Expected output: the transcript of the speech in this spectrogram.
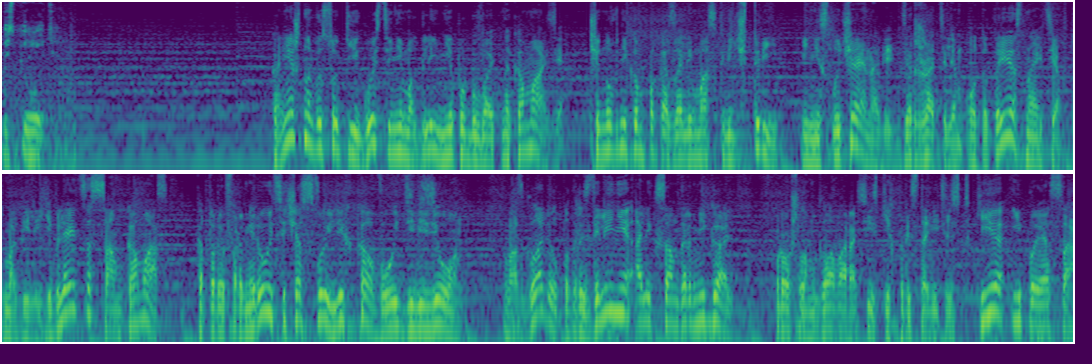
беспилотия. Конечно, высокие гости не могли не побывать на КАМАЗе. Чиновникам показали «Москвич-3». И не случайно, ведь держателем ОТТС на эти автомобили является сам КАМАЗ, который формирует сейчас свой легковой дивизион. Возглавил подразделение Александр Мигаль, в прошлом глава российских представительств Kia и PSA.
